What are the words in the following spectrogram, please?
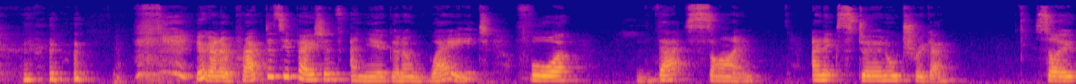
you're going to practice your patience and you're going to wait for that sign, an external trigger. So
